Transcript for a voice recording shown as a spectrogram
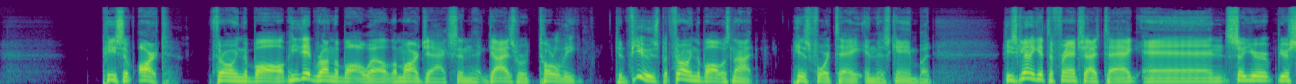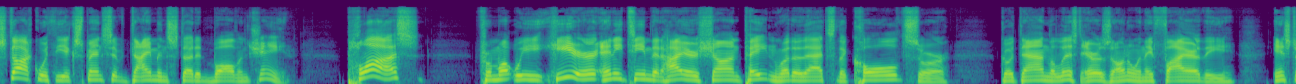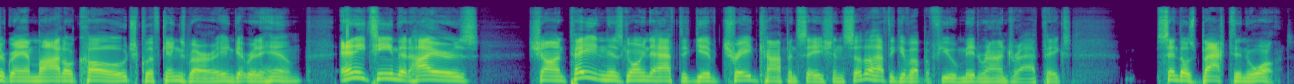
piece of art throwing the ball. He did run the ball well, Lamar Jackson. Guys were totally confused, but throwing the ball was not his forte in this game, but he's going to get the franchise tag, and so you're you're stuck with the expensive diamond-studded ball and chain. Plus, from what we hear, any team that hires Sean Payton, whether that's the Colts or go down the list, Arizona when they fire the Instagram model coach Cliff Kingsbury and get rid of him, any team that hires Sean Payton is going to have to give trade compensation, so they'll have to give up a few mid-round draft picks, send those back to New Orleans.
